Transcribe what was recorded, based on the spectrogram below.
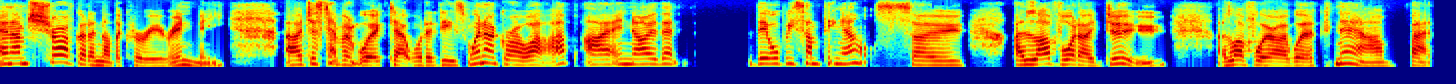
And I'm sure I've got another career in me. I just haven't worked out what it is. When I grow up, I know that there will be something else. So I love what I do. I love where I work now, but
